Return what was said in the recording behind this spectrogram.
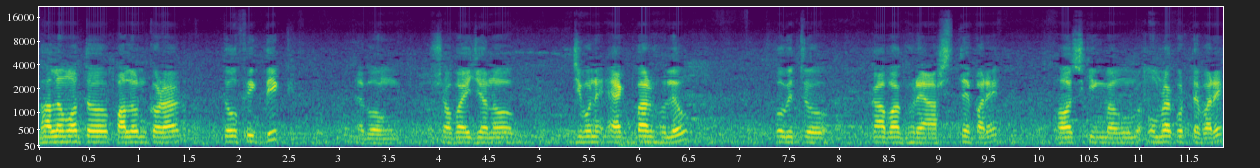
ভালো মতো পালন করার তৌফিক দিক এবং সবাই যেন জীবনে একবার হলেও পবিত্র কাবা ঘরে আসতে পারে, হজ কিংবা উম- উমরা করতে পারে,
